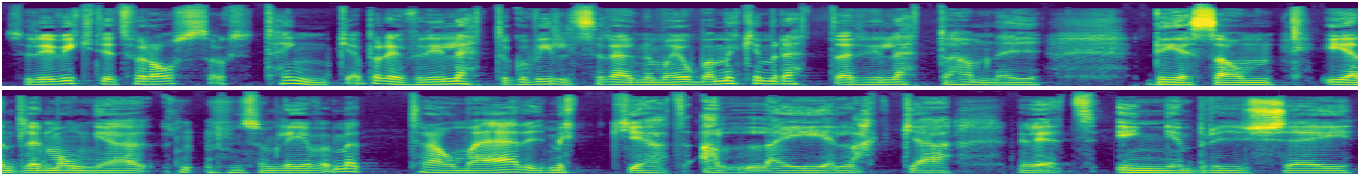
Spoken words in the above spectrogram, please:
Så det är viktigt för oss också att tänka på det, för det är lätt att gå vilse där. När man jobbar mycket med detta det är lätt att hamna i det som egentligen många som lever med trauma är i mycket att alla är elaka, ni vet, ingen bryr sig,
